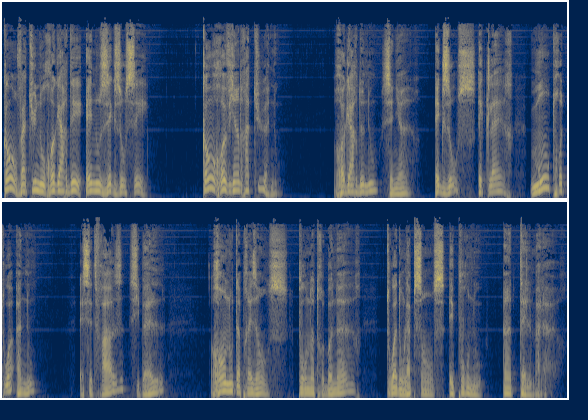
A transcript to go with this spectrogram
Quand vas-tu nous regarder et nous exaucer? Quand reviendras-tu à nous? Regarde-nous, Seigneur, exauce, éclaire, montre-toi à nous. Et cette phrase, si belle, Rends-nous ta présence pour notre bonheur, toi dont l'absence est pour nous un tel malheur.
